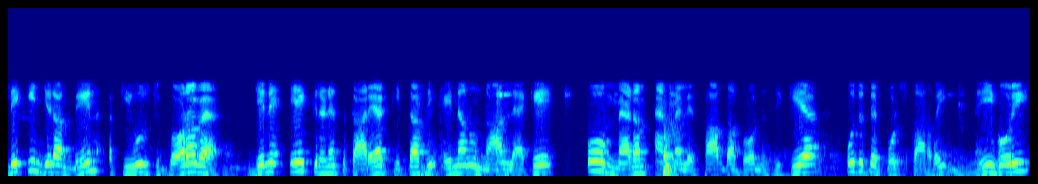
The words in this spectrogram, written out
ਲੇਕਿਨ ਜਿਹੜਾ ਮੇਨ ਅਕਿਊਜ਼ਡ ਗੌਰਵ ਹੈ ਜਿਨੇ ਇਹ ਘ੍ਰਿਣਿਤ ਕਾਰਿਆ ਕੀਤਾ ਸੀ, ਇਹਨਾਂ ਨੂੰ ਨਾਲ ਲੈ ਕੇ ਉਹ ਮੈਡਮ ਐਮਐਲਏ ਸਾਹਿਬ ਦਾ ਬਹੁਤ ਨਜ਼ਦੀਕੀ ਹੈ। ਉਹਦੇ ਤੇ ਪੁਲਿਸ ਕਾਰਵਾਈ ਨਹੀਂ ਹੋ ਰਹੀ।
